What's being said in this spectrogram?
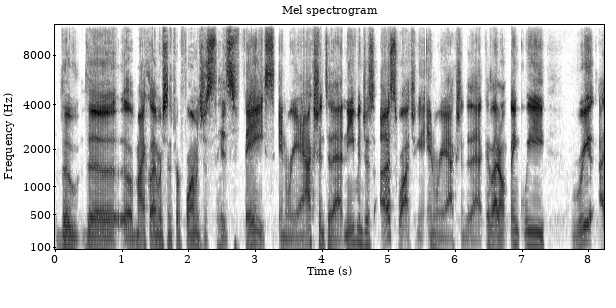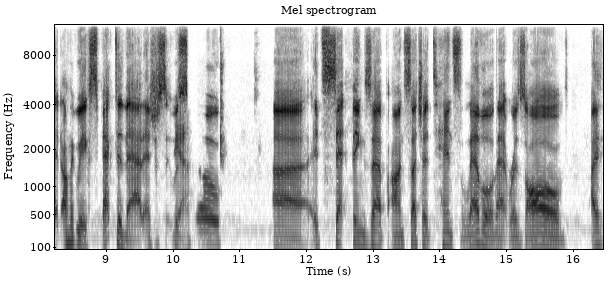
the the uh, Michael Emerson's performance, just his face in reaction to that, and even just us watching it in reaction to that, because I don't think we re I don't think we expected that. It's just it was yeah. so uh it set things up on such a tense level that resolved I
